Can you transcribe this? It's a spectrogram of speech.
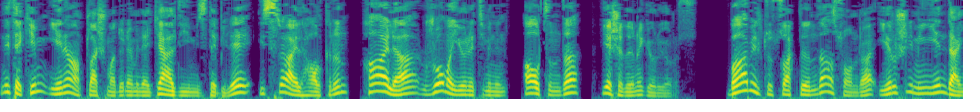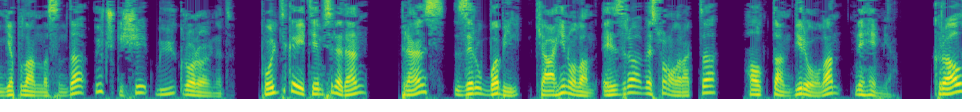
Nitekim yeni antlaşma dönemine geldiğimizde bile İsrail halkının hala Roma yönetiminin altında yaşadığını görüyoruz. Babil tutsaklığından sonra Yeruşalim'in yeniden yapılanmasında üç kişi büyük rol oynadı. Politikayı temsil eden Prens Zerubabil, kahin olan Ezra ve son olarak da halktan biri olan Nehemya. Kral,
